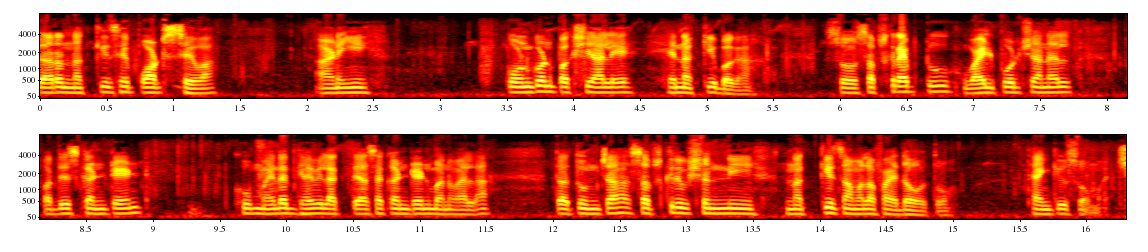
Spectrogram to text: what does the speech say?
तर नक्कीच हे पॉट्स ठेवा. आणि कोण कोण पक्षी आले हे नक्की बघा. So subscribe to wild port channel for this content खूप मेहनत घ्यावी लागते असा कंटेंट बनवायला. तर तुमच्या सबस्क्रिप्शननी नक्कीच आम्हाला फायदा होतो. थँक्यू सो मच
